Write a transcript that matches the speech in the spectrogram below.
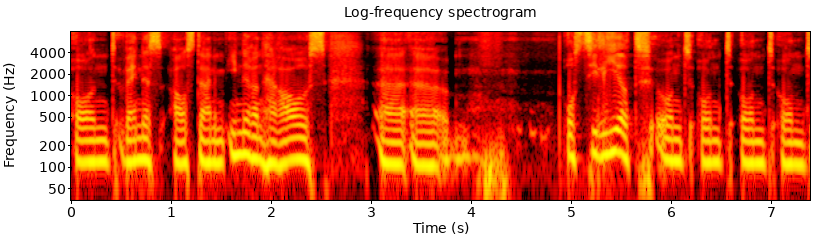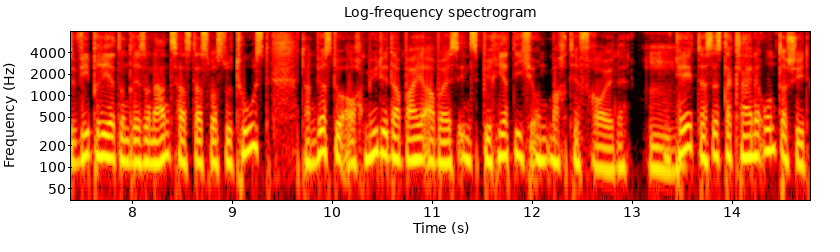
und wenn es aus deinem Inneren heraus äh, äh, oszilliert und, und, und, und vibriert und Resonanz hast, das, was du tust, dann wirst du auch müde dabei, aber es inspiriert dich und macht dir Freude. Mhm. Okay, das ist der kleine Unterschied.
